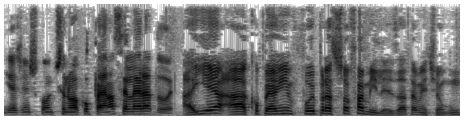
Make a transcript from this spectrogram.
e a gente continua com o pé no acelerador. Aí é- a Copenhagen foi pra sua família, exatamente. Em algum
